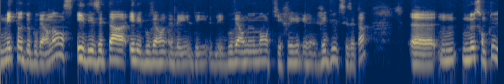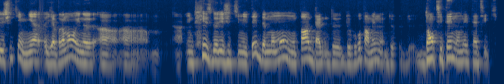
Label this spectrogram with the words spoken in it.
méthodes de gouvernance et des États et les, gouvernements qui régulent ces États euh, ne sont plus légitimes. Il y a, vraiment une, un, crise de légitimité dès le moment où on parle de, groupes armés, d'entités non étatiques.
